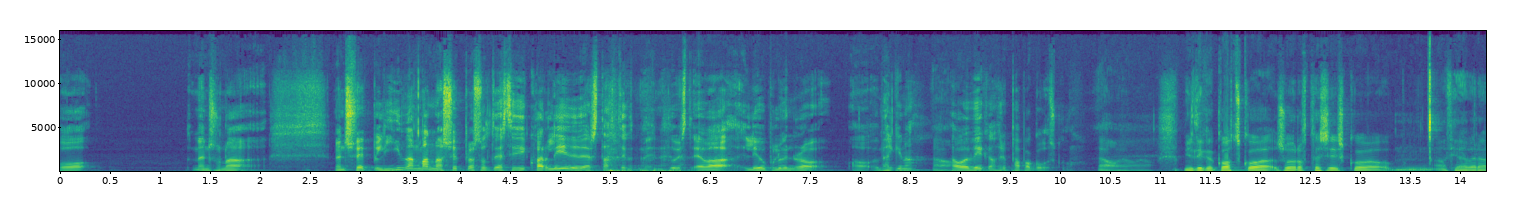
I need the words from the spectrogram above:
Og menn svona menn sveifl, líðan manna sveifla svolítið eftir því hvar liðið er start einhvern veginn, þú veist, ef að Leopold vinnur á, á um helgina, Já. þá er vikan fyrir pappa góð sko Já, já, já. Mér er líka gott sko svo er oft þessi sko að því að vera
